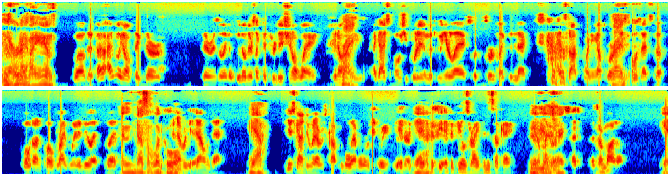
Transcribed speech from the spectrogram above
And hurting I- my hands. Well, I I really don't think there there is like a, you know there's like the traditional way. You know, Right. like I suppose you put it in between your legs with sort of like the neck headstock pointing upward. I suppose that's the quote unquote right way to do it, but And it doesn't look cool. you cool. never get down with that. Yeah. You just gotta do whatever's comfortable, whatever works for you. for if, sure. Yeah. if, it, if it feels right, then it's okay. You know, my- that's right. That's, that's our motto. Yeah.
